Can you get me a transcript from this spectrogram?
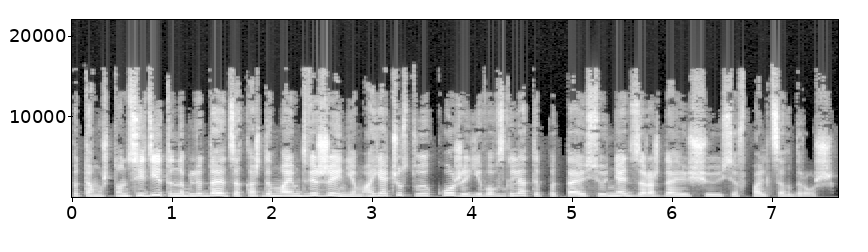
Потому что он сидит и наблюдает за каждым моим движением, а я чувствую кожей его взгляд и пытаюсь унять зарождающуюся в пальцах дрожь.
